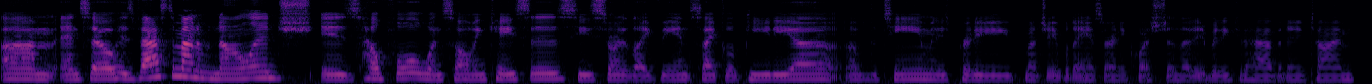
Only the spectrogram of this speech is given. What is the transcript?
Um, and so his vast amount of knowledge is helpful when solving cases. He's sort of like the encyclopedia of the team, and he's pretty much able to answer any question that anybody could have at any time.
